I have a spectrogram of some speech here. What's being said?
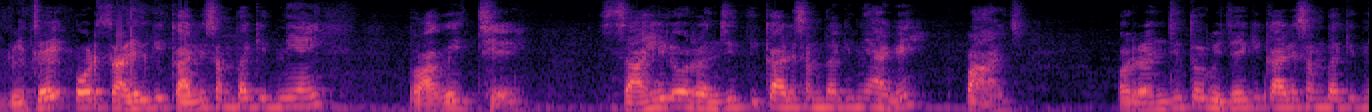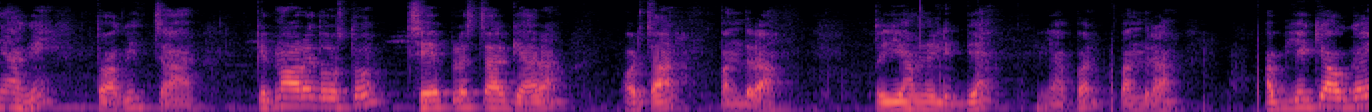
विजय और साहिल की कार्य क्षमता कितनी आई? तो आ गई छ। साहिल और रंजीत की कार्य क्षमता कितनी आ गई? पाँच। और रंजीत और विजय की कार्य क्षमता कितनी आ गई? तो आ गई चार। कितना हो रहा है दोस्तों? छः प्लस चार ग्यारह और चार पंद्रह। तो ये हमने लिख दिया यहाँ पर पंद्रह। अब ये क्या हो गए?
